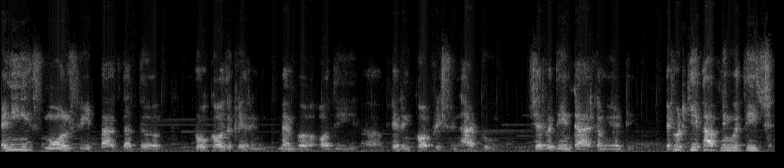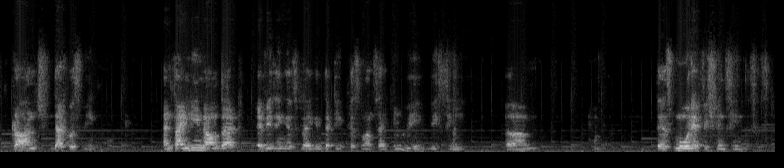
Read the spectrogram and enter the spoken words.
any small feedback that the broker or the clearing member or the uh, clearing corporation had to share with the entire community, it would keep happening with each branch that was being moved. And finally, now that everything is like in the T plus one cycle, we, we see um, there's more efficiency in the system.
